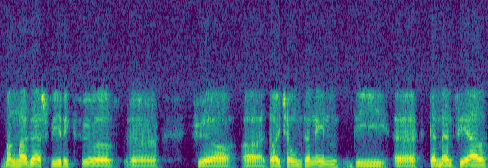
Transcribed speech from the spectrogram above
manchmal sehr schwierig für, äh, für äh, deutsche Unternehmen, die tendenziell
